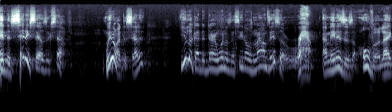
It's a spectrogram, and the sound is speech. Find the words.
And the city sells itself. We don't have to sell it. You look at the darn windows and see those mountains, it's a wrap. I mean, this is over. Like,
